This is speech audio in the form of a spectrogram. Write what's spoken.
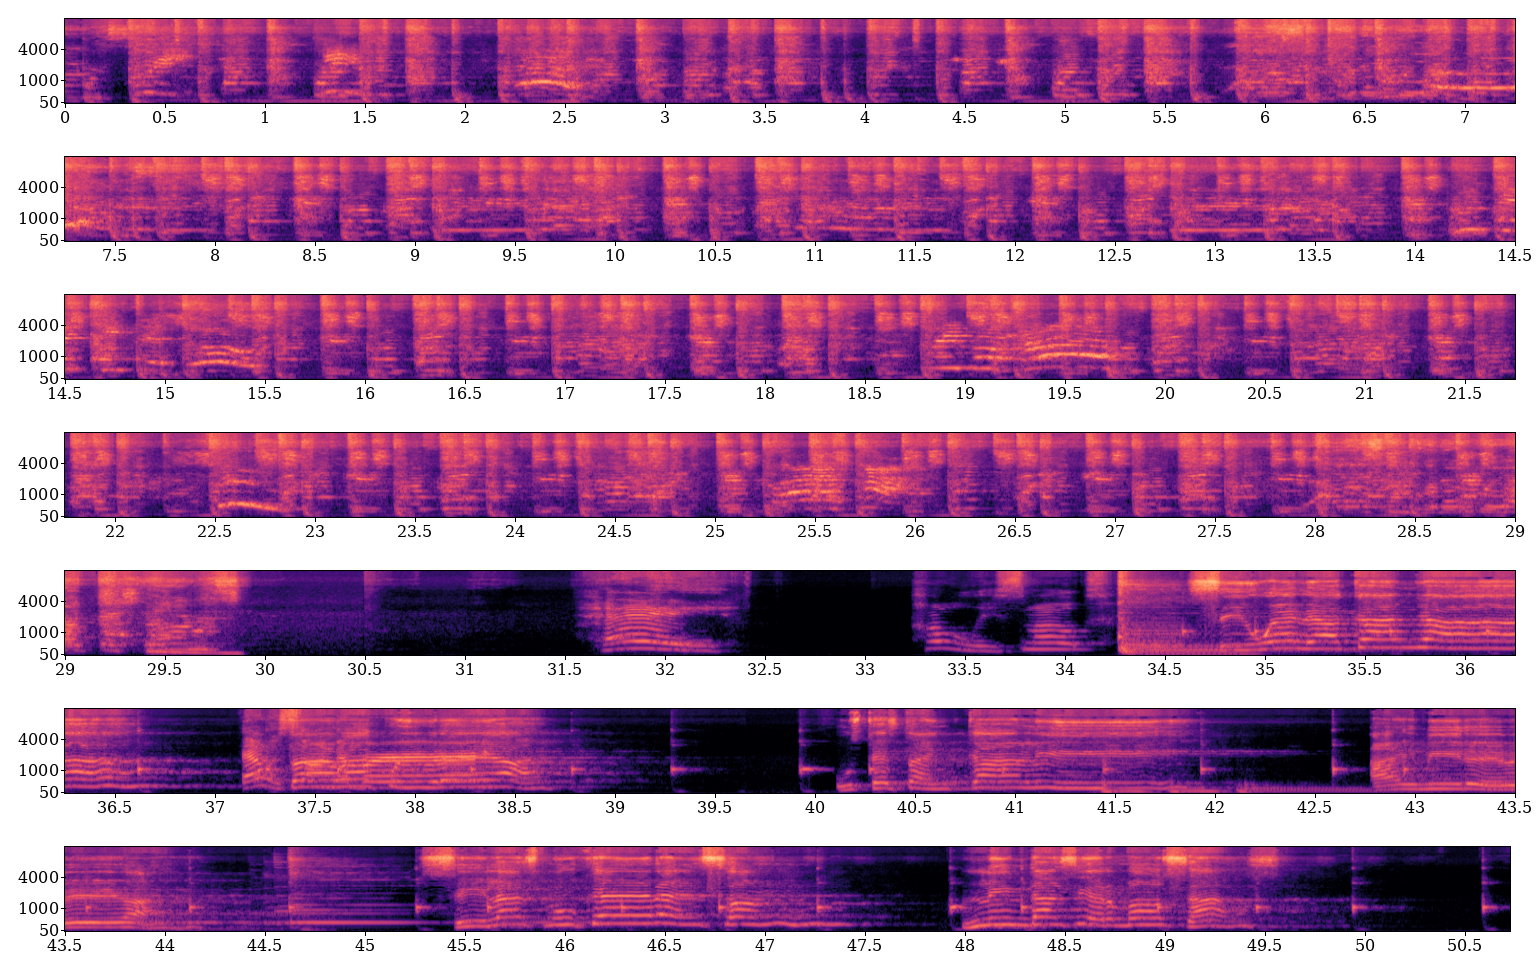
holy smokes. Si huele a caña, That was song number. Usted está en Cali. Ay, mire, vea. Si las mujeres son lindas y hermosas,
